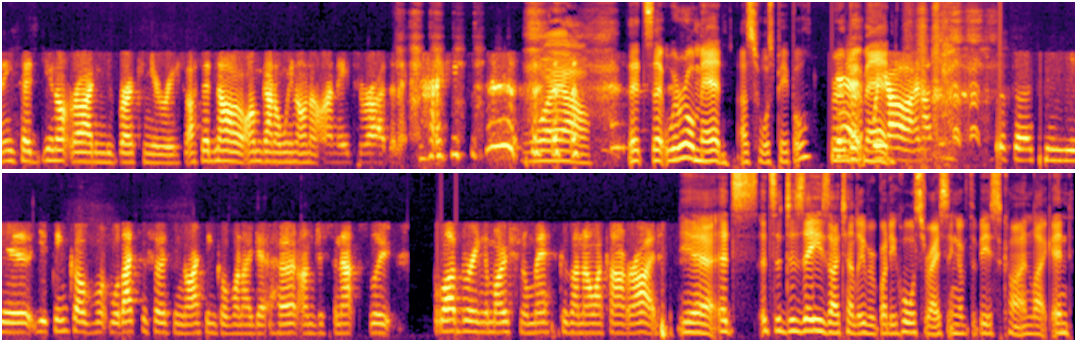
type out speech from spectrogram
And he said, You're not riding, you've broken your wrist. I said, No, I'm going to win on it. I need to ride the next race. Wow. That's it. We're all mad, us horse people. We're yeah, a bit mad. we are. And I think that's the first thing you, you think of. Well, that's the first thing I think of when I get hurt. I'm just an absolute blubbering emotional mess because I know I can't ride. Yeah, it's it's a disease. I tell everybody, horse racing of the best kind. Like, and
